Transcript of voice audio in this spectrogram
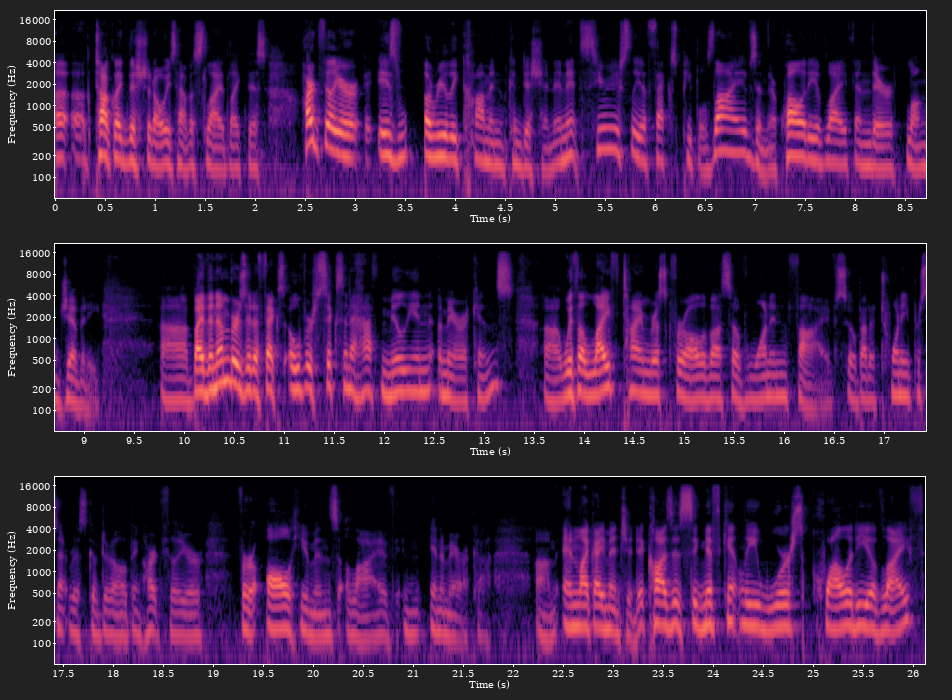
uh, talk like this should always have a slide like this. Heart failure is a really common condition and it seriously affects people's lives and their quality of life and their longevity. Uh, by the numbers, it affects over six and a half million Americans uh, with a lifetime risk for all of us of one in five. So about a 20% risk of developing heart failure for all humans alive in, in America. Um, and like I mentioned, it causes significantly worse quality of life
